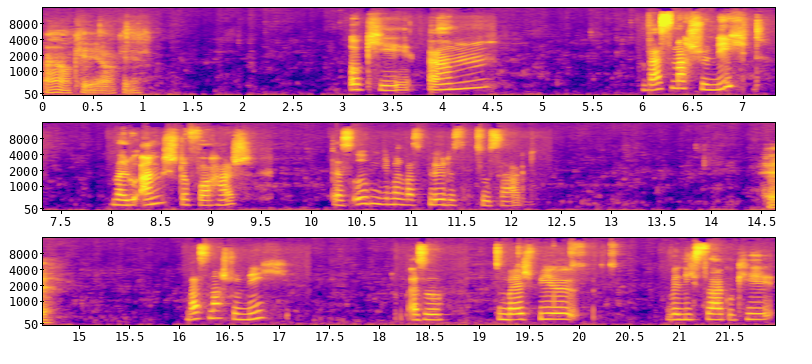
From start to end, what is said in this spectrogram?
Ah, okay, ja, okay. Okay, ähm, was machst du nicht, weil du Angst davor hast, dass irgendjemand was Blödes dazu sagt? Hä? Was machst du nicht? Also zum Beispiel, wenn ich sage, okay,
